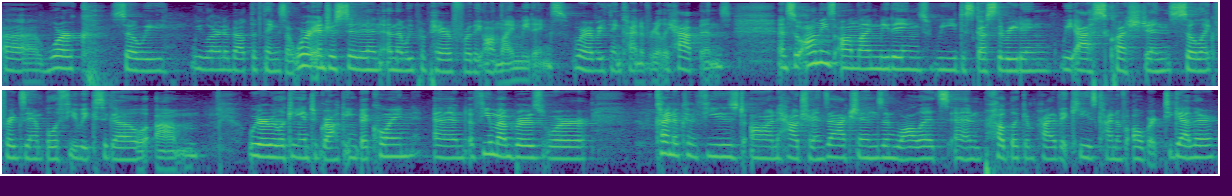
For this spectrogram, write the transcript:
uh, work. So we, we learn about the things that we're interested in, and then we prepare for the online meetings where everything kind of really happens. And so on these online meetings, we discuss the reading, we ask questions. So like, for example, a few weeks ago, um, we were looking into grokking Bitcoin, and a few members were kind of confused on how transactions and wallets and public and private keys kind of all work together.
